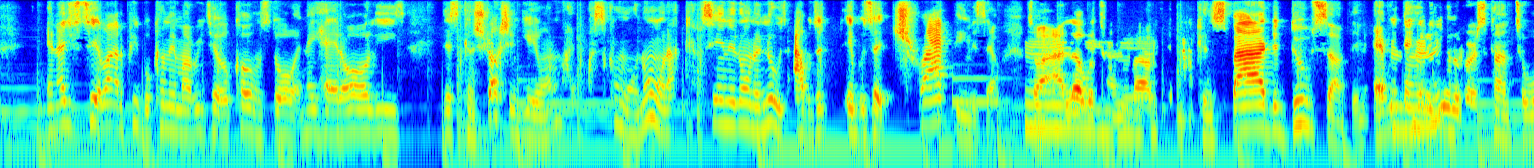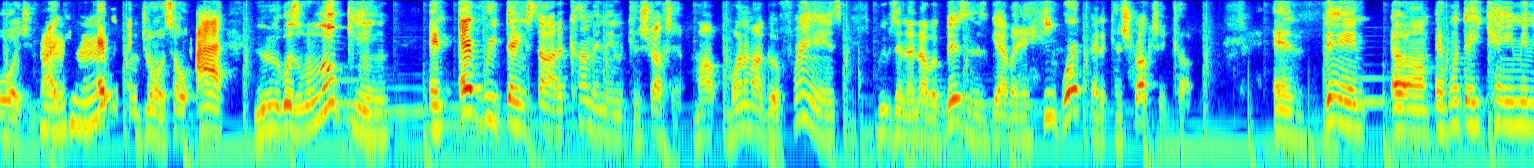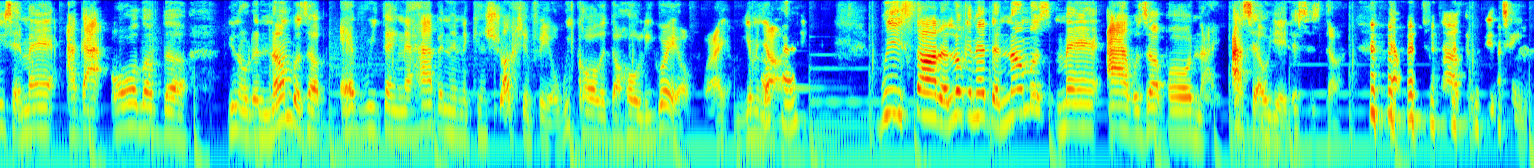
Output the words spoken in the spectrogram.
And I used to see a lot of people come in my retail clothing store, and they had all these this construction gear on. I'm like, what's going on? I kept seeing it on the news. I was, it was attracting itself. So mm-hmm. I love what Tony about. Conspired to do something. Everything mm-hmm. in the mm-hmm. universe come towards you, right? Mm-hmm. Everything joins. So I was looking, and everything started coming in construction. My one of my good friends, we was in another business together, and he worked at a construction company. And then, um, and one day he came in, he said, "Man, I got all of the you know, the numbers of everything that happened in the construction field. We call it the Holy Grail, right? I'm giving y'all. Okay. We started looking at the numbers. Man, I was up all night. I said, "Oh yeah, this is done." That was 2015.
